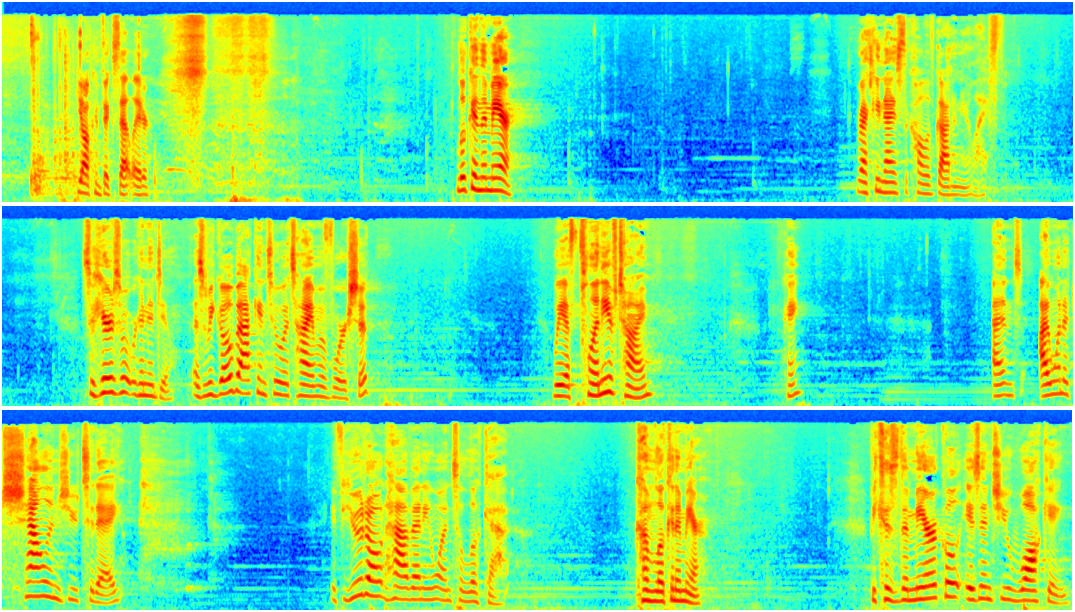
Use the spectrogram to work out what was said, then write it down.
Y'all can fix that later. Look in the mirror. Recognize the call of God in your life. So here's what we're going to do. As we go back into a time of worship, we have plenty of time. Okay? And I want to challenge you today. If you don't have anyone to look at, come look in a mirror. Because the miracle isn't you walking,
